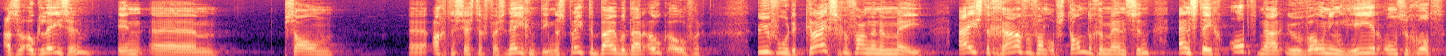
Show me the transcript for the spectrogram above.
als we ook lezen in ehm, Psalm 68 eh, vers 19, dan spreekt de Bijbel daar ook over. U voerde krijgsgevangenen mee eis de gaven van opstandige mensen en steeg op naar uw woning, Heer onze God.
